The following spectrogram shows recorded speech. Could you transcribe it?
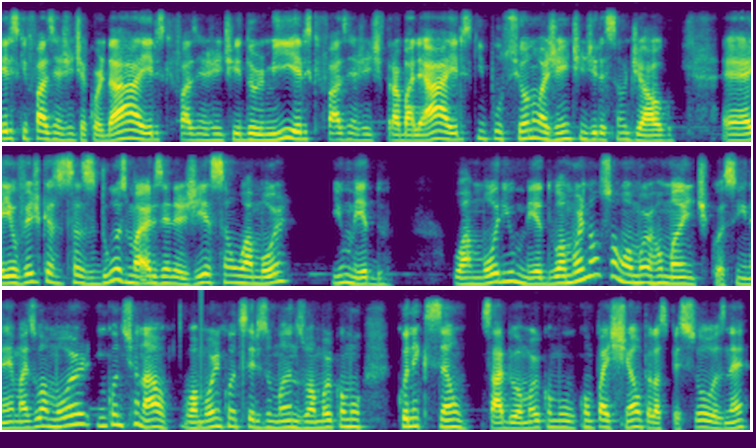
eles que fazem a gente acordar, eles que fazem a gente dormir, eles que fazem a gente trabalhar, eles que impulsionam a gente em direção de algo. É, e eu vejo que essas duas maiores energias são o amor e o medo o amor e o medo. O amor não só um amor romântico, assim, né? Mas o amor incondicional, o amor enquanto seres humanos, o amor como conexão, sabe? O amor como compaixão pelas pessoas, né?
